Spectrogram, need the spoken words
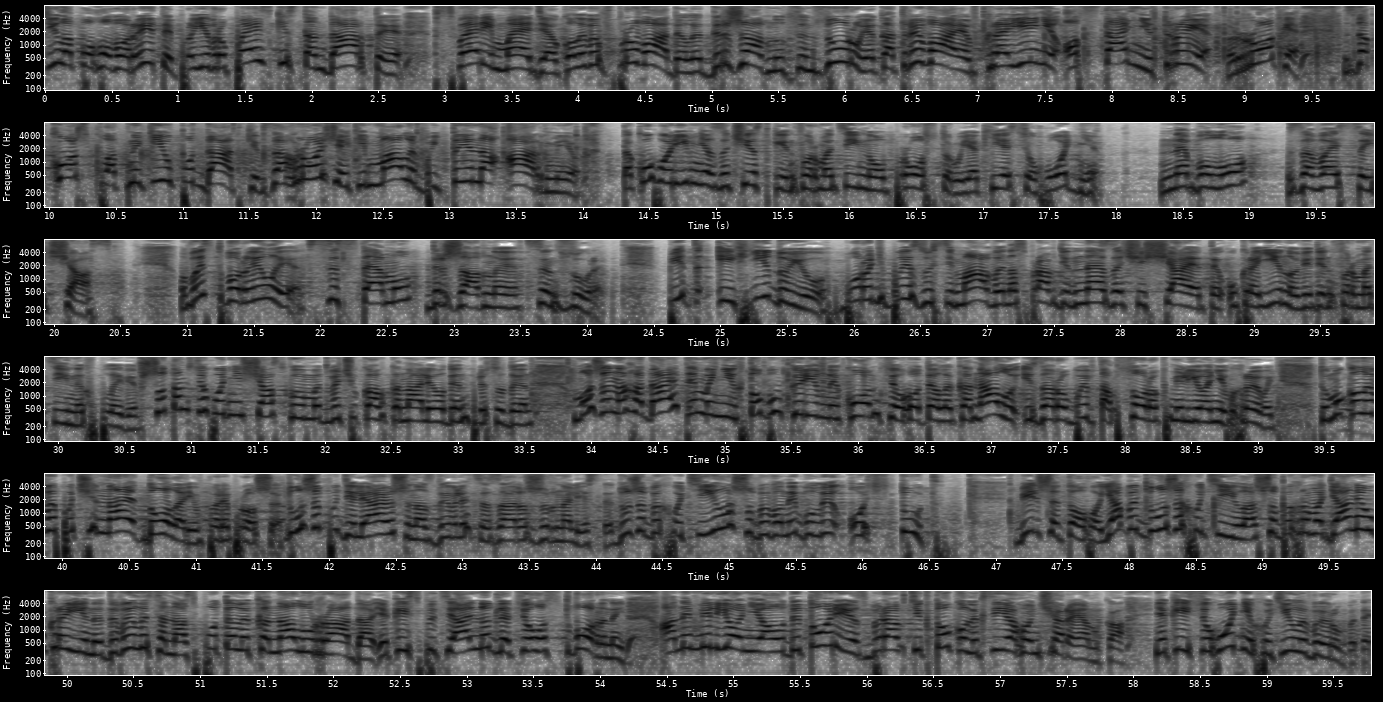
Хотіла поговорити про європейські стандарти в сфері медіа, коли ви впровадили державну цензуру, яка триває в країні останні три роки за кошт платників податків, за гроші, які мали б йти на армію. Такого рівня зачистки інформаційного простору, як є сьогодні, не було за весь цей час. Ви створили систему державної цензури. Під егідою боротьби з усіма ви насправді не зачищаєте Україну від інформаційних впливів. Що там сьогодні з часткою Медведчука в каналі 1+,1? Може нагадаєте мені, хто був керівником цього телеканалу і заробив там 40 мільйонів гривень? Тому коли ви починаєте доларів, перепрошую, дуже поділяю, що нас дивляться зараз журналісти. Дуже би хотіла, щоб вони були ось тут. Більше того, я би дуже хотіла, щоб громадяни України дивилися нас по телеканалу Рада, який спеціально для цього створений, а не мільйонні аудиторії збирав Тікток Олексія Гончаренка, який сьогодні хотіли виробити.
